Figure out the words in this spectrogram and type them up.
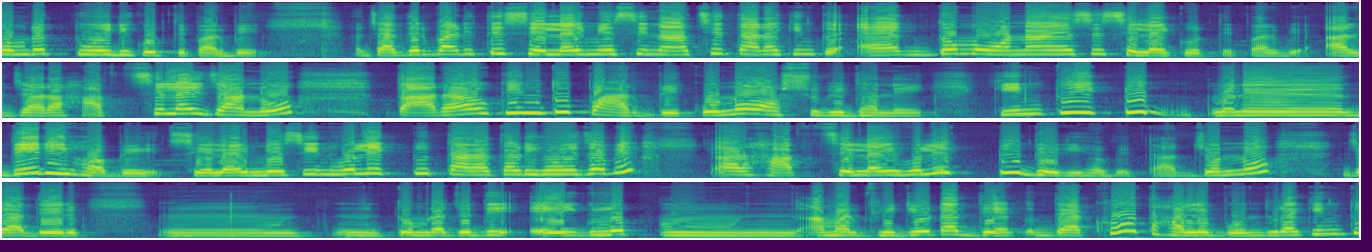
তোমরা তৈরি করতে পারবে। যাদের বাড়িতে সেলাই মেশিন আছে, তারা কিন্তু একদম অনায়াসে সেলাই করতে পারবে। আর যারা হাত সেলাই জানো, তারাও কিন্তু পারবে, কোনো অসুবিধা নেই। কিন্তু একটু মানে দেরি হবে। সেলাই মেশিন হলে একটু তাড়াতাড়ি হয়ে যাবে, আর হাত সেলাই হলে একটু দেরি হবে। তার জন্য যাদের তোমরা যদি এইগুলো আমার ভিডিওটা দেখো, তাহলে বন্ধুরা কিন্তু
